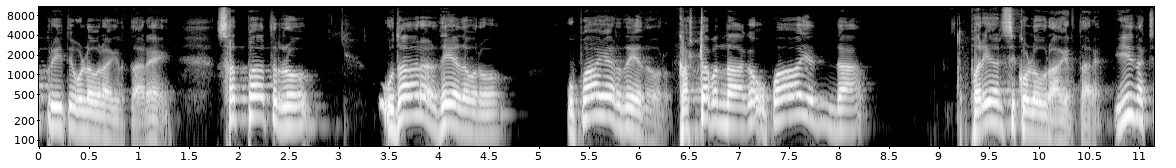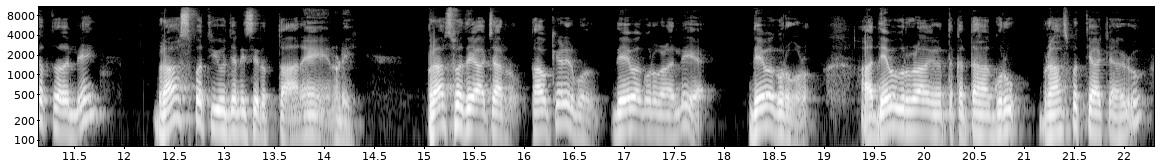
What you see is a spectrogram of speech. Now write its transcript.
ಪ್ರೀತಿ ಉಳ್ಳವರಾಗಿರ್ತಾರೆ. ಸತ್ಪಾತ್ರರು ಉದಾರ ಹೃದಯದವರು, ಉಪಾಯ ಹೃದಯದವರು, ಕಷ್ಟ ಬಂದಾಗ ಉಪಾಯದಿಂದ ಪರಿಹರಿಸಿಕೊಳ್ಳುವರಾಗಿರ್ತಾರೆ ಈ ನಕ್ಷತ್ರದಲ್ಲಿ ಬೃಹಸ್ಪತಿಯು ಜನಿಸಿರುತ್ತಾನೆ ನೋಡಿ. ಬೃಹಸ್ಪತಿ ಆಚಾರ್ಯರು, ತಾವು ಕೇಳಿರ್ಬೋದು, ದೇವಗುರುಗಳಲ್ಲಿ ದೇವಗುರುಗಳು. ಆ ದೇವಗುರುಗಳಾಗಿರತಕ್ಕಂತಹ ಗುರು ಬೃಹಸ್ಪತಿ ಆಚಾರ್ಯರು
